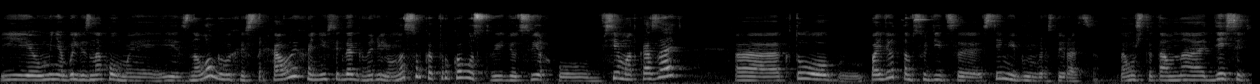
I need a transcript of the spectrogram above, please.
и у меня были знакомые из налоговых, и страховых, они всегда говорили, у нас как руководство идет сверху, всем отказать, а, кто пойдет там судиться, с теми и будем разбираться. Потому что там на 10,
